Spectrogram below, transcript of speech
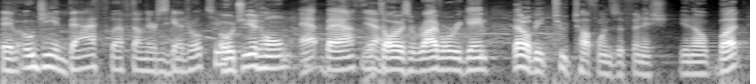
They have OG and Bath left on their mm-hmm. schedule, too. OG at home, at Bath. Yeah. It's always a rivalry game. That'll be two tough ones to finish, you know. But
